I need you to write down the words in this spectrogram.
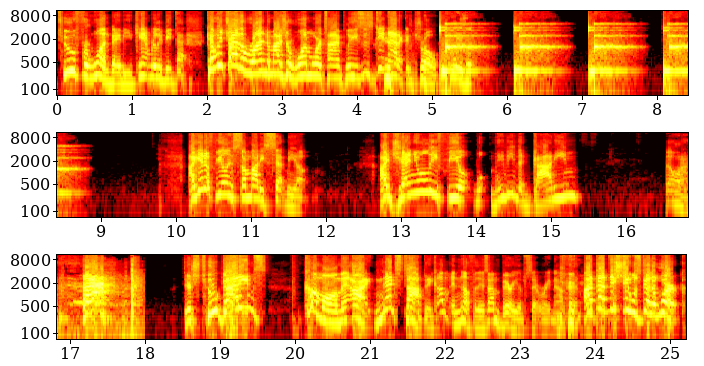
two for one, baby. You can't really beat that. Can we try the randomizer one more time, please? This is getting out of control. I get a feeling somebody set me up. I genuinely feel well, maybe the got him. Hold on. There's two got hims? Come on, man. All right, next topic. I'm enough of this. I'm very upset right now. I thought this shit was gonna work.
